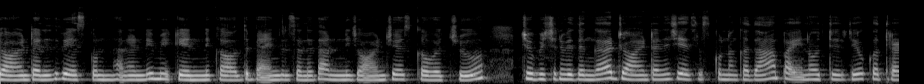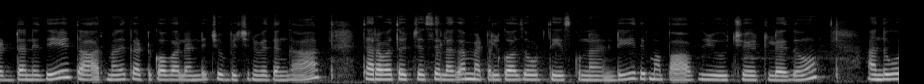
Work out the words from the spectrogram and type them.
జాయింట్ అనేది వేసుకుంటున్నానండి. మీకు ఎన్ని కావాలంటే బ్యాంగిల్స్ అనేది అన్ని జాయింట్ చేసుకోవచ్చు. చూపించిన విధంగా జాయింట్ అనేది చేసేసుకున్నాం కదా పైన వచ్చేసి ఒక థ్రెడ్ అనేది దారం అనేది కట్టుకోవాలండి చూపించిన విధంగా. తర్వాత వచ్చేసి ఇలాగ మెటల్ గాజు ఒకటి తీసుకున్నానండి. ఇది మా పాప యూజ్ చేయట్లేదు. అందుకు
